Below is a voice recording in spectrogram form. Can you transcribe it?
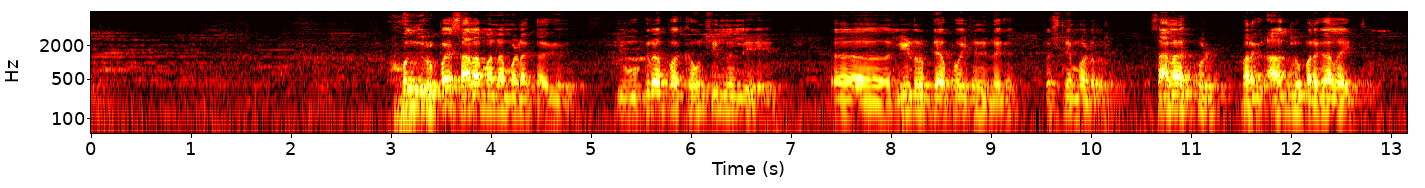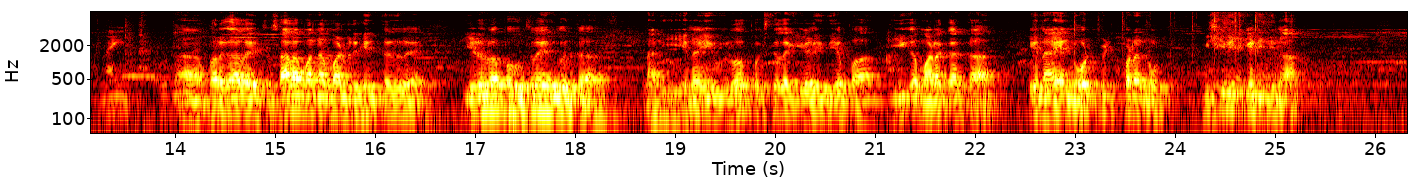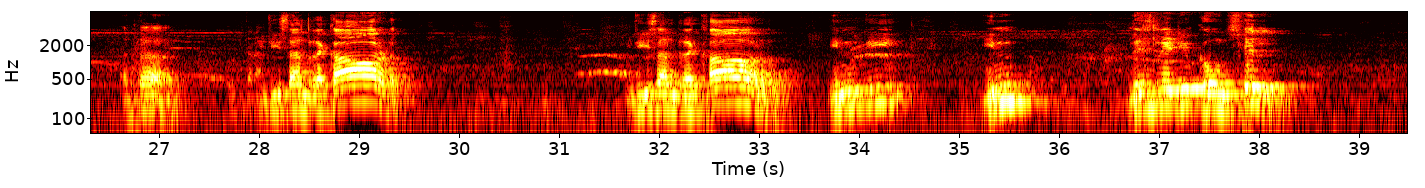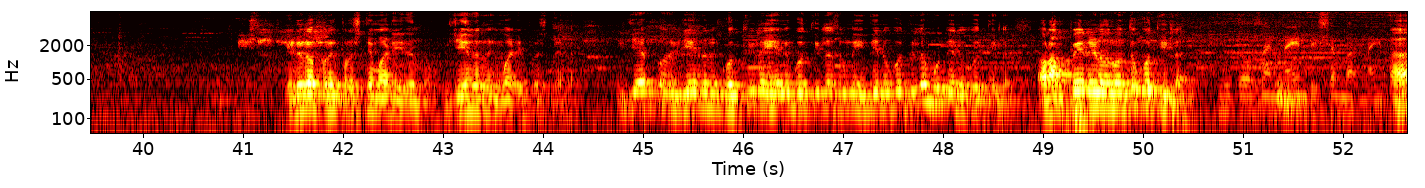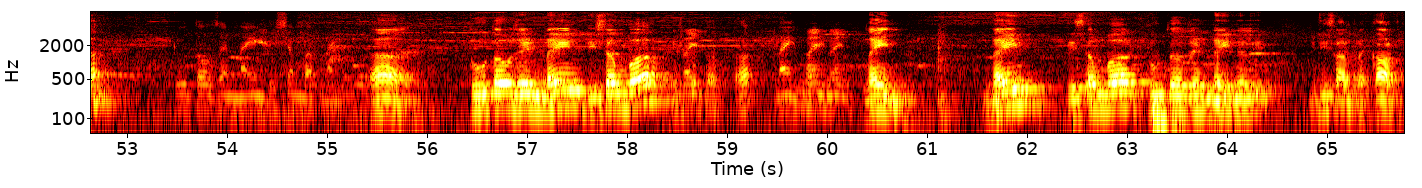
ಒಂದು ರೂಪಾಯಿ ಸಾಲ ಮನ್ನಾ ಮಾಡೋಕ್ಕಾಗಿ ಈ ಉಗ್ರಪ್ಪ ಕೌನ್ಸಿಲ್ನಲ್ಲಿ ಲೀಡರ್ ಆಫ್ ದಿ ಅಪೋಸಿಷನ್ ಇದ್ದಾಗ ಪ್ರಶ್ನೆ ಮಾಡಿದ್ರು. ಸಾಲ ಕೊಟ್ಟು ಬರ ಆಗಲೂ ಬರಗಾಲ ಇತ್ತು. ಹಾಂ ಬರಗಾಲ ಇತ್ತು. ಸಾಲ ಮನ್ನಾ ಮಾಡ್ರಿ ಅಂತಂದರೆ ಯಡಿಯೂರಪ್ಪ ಉತ್ತರ ಏನು ಗೊತ್ತಾ? ನಾನು ಏನೋ ಈ ವಿರೋಧ ಪಕ್ಷದಲ್ಲಾಗಿ ಹೇಳಿದ್ಯಪ್ಪ ಈಗ ಮಾಡೋಕ್ಕಂತ ಏ, ನಾ ಏನು ನೋಟ್ ಬಿಟ್ಪಡ ನೋಟ್ ಮಿಷಿನ್ ಇಟ್ಕೊಂಡಿದ್ದೀನ? ಅಂತ it is on record. It is on record. In the, in legislative council. ಯಡಿಯೂರಪ್ಪನಿಗೆ ಪ್ರಶ್ನೆ ಮಾಡಿ ಇದನ್ನು, ವಿಜಯೇಂದ್ರನಿಗೆ ಮಾಡಿ ಪ್ರಶ್ನೆ ವಿಜಯಪ್ಪ ವಿಜಯೇಂದ್ರನಿಗೆ ಗೊತ್ತಿಲ್ಲ ಏನು ಗೊತ್ತಿಲ್ಲ ಸುಮ್ಮನೆ ಹಿಂದೇನೂ ಗೊತ್ತಿಲ್ಲ ಮುಂದೇನೂ ಗೊತ್ತಿಲ್ಲ. ಅವ್ರ ಅಪ್ಪ ಏನು ಹೇಳಿದ್ರು ಅಂತ ಗೊತ್ತಿಲ್ಲ. Two thousand nine December nine ಆ? Two thousand nine December nine ಹಾಂ two thousand nine December nine nine nine December two thousand ನೈನಲ್ಲಿ it is on record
